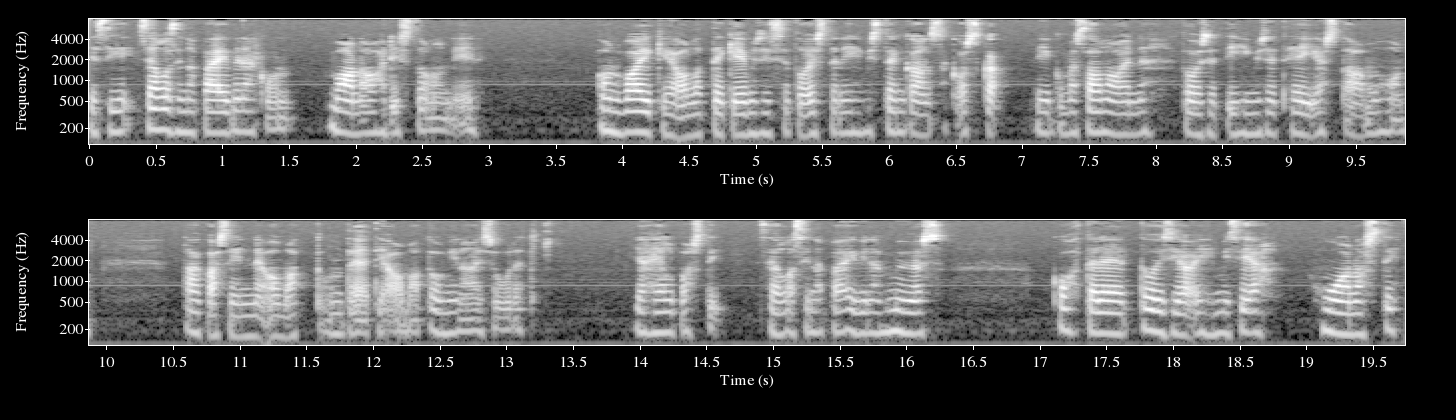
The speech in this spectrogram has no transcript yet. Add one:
Ja sellaisina päivinä, kun mä oon ahdistunut, niin on vaikea olla tekemisissä toisten ihmisten kanssa, koska niin kuin mä sanoin, toiset ihmiset heijastaa muhun takaisin ne omat tunteet ja omat ominaisuudet. Ja helposti sellaisina päivinä myös kohtelee toisia ihmisiä huonosti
